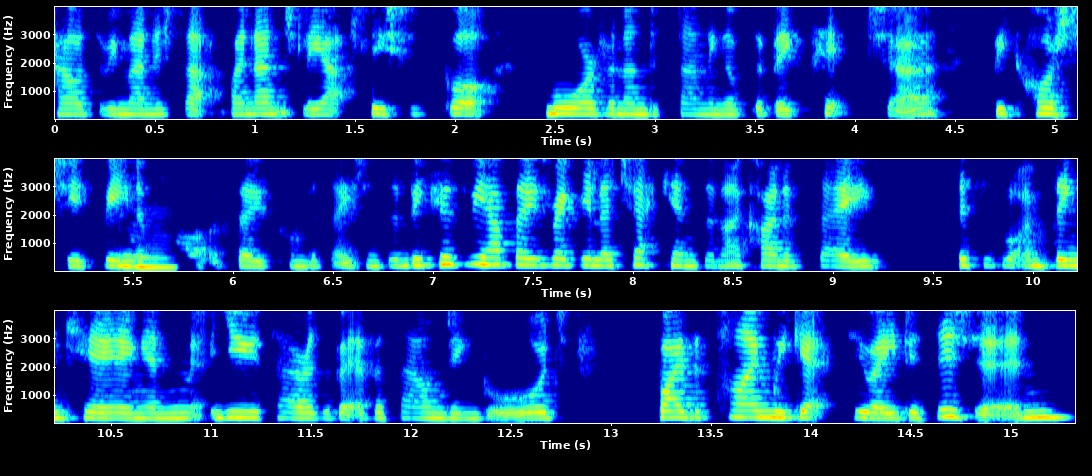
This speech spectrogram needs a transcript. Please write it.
how do we manage that financially actually she's got more of an understanding of the big picture because she's been mm. a part of those conversations and because we have those regular check-ins and I kind of say this is what I'm thinking and use her as a bit of a sounding board. By the time we get to a decision,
